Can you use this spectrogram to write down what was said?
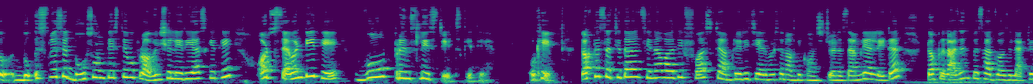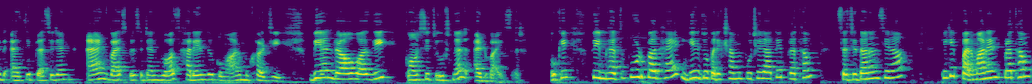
तो इसमें से दो सौ उनतीस थे, वो प्रोविंशियल एरियाज़ के थे और सेवेंटी थे, वो प्रिंसली स्टेट्स के थे। Okay doctor Sachidanand Sinha was the first temporary chairperson of the constituent assembly and later doctor Rajendra Prasad was elected as the president and vice president was Harendra Kumar Mukherjee B N Rau was the constitutional adviser okay तो ये महत्वपूर्ण पद है, ये जो परीक्षा में पूछे जाते हैं, प्रथम सचिदानंद सिन्हा ठीक है परमानेंट प्रथम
